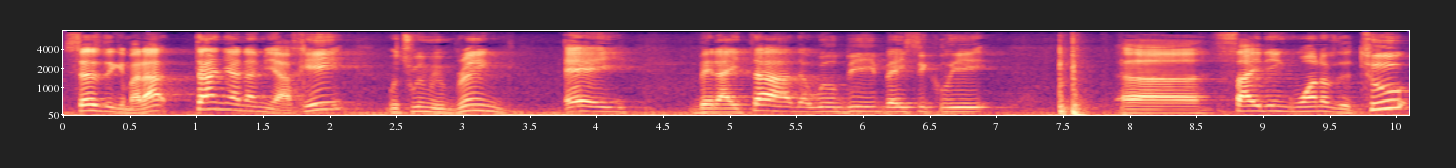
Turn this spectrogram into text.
Says the Gemara, Tanya Namiyachi, which we will bring a Beraita that will be basically uh, citing one of the two,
